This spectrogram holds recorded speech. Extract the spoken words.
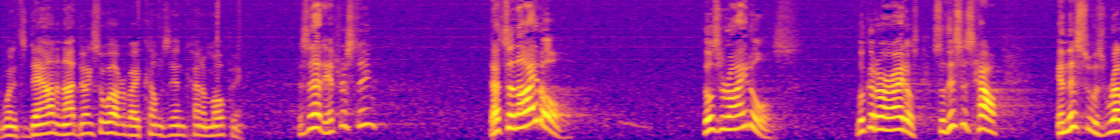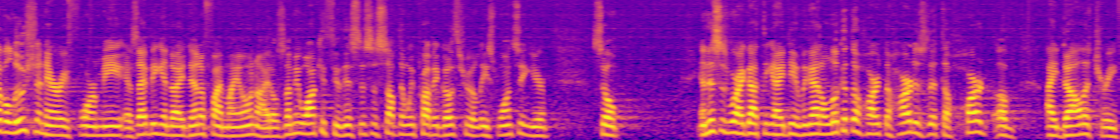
when it's down and not doing so well, everybody comes in kind of moping. Isn't that interesting? That's an idol. Those are idols. Look at our idols. So, this is how, and this was revolutionary for me as I began to identify my own idols. Let me walk you through this. This is something we probably go through at least once a year. So, and this is where I got the idea. We got to look at the heart. The heart is at the heart of idolatry.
